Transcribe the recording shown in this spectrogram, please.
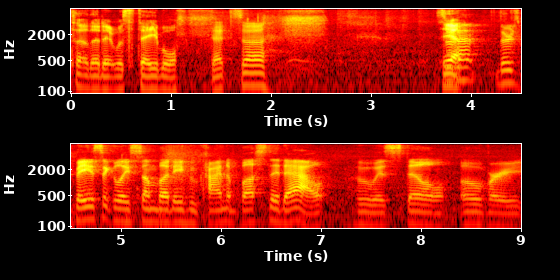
so that it was stable. That's uh So Yeah. that, there's basically somebody who kind of busted out who is still over, you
